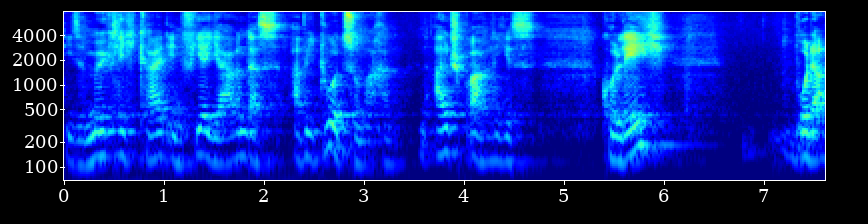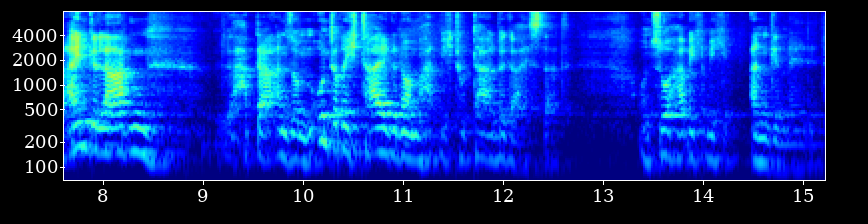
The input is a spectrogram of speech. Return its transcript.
diese Möglichkeit, in vier Jahren das Abitur zu machen. Ein altsprachliches Kolleg. Wurde eingeladen, habe da an so einem Unterricht teilgenommen, hat mich total begeistert. Und so habe ich mich angemeldet.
